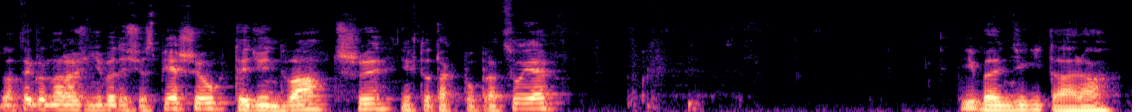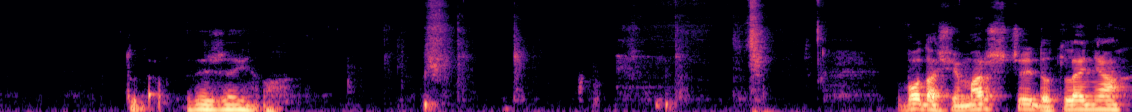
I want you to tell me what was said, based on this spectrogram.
Dlatego na razie nie będę się spieszył. Tydzień, dwa, trzy, niech to tak popracuje. I będzie gitara. Tu dam wyżej. O. Woda się marszczy do tlenia.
